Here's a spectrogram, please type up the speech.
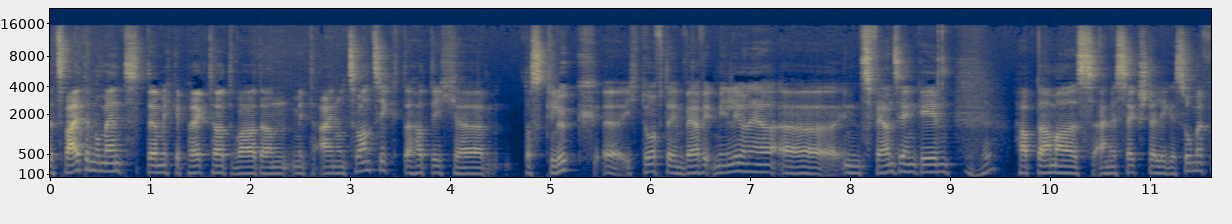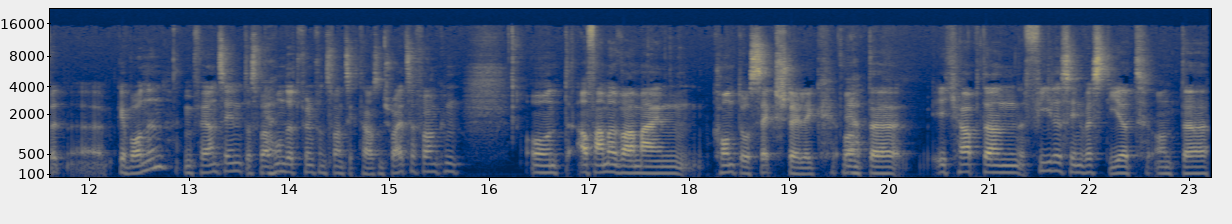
Der zweite Moment, der mich geprägt hat, war dann mit 21. Da hatte ich äh, das Glück, äh, ich durfte im Wer wird Millionär äh, ins Fernsehen gehen, mhm. habe damals eine sechsstellige Summe für, äh, gewonnen im Fernsehen, das war ja. 125.000 Schweizer Franken und auf einmal war mein Konto sechsstellig ja. und äh, ich habe dann vieles investiert und äh,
